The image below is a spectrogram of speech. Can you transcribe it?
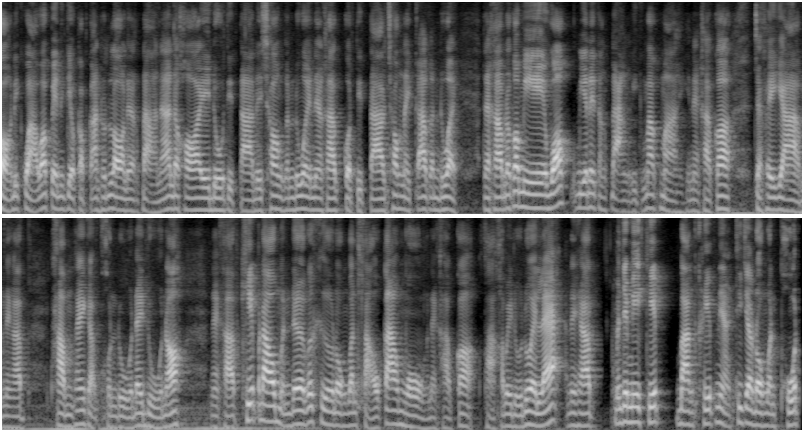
บอกดีกว่าว่าเป็นเกี่ยวกับการทดลองอะไรต่างๆนะแล้วคอยดูติดตามในช่องกันด้วยนะครับกดติดตามช่องในก้าวกันด้วยนะครับแล้วก็มีวอล์กมีอะไรต่างๆ อีกมากมายนะครับก็จะพยายามนะครับทำให้กับคนดูได้ดูเนาะ นะครับคลิปเราเหมือนเดิมก็คือลงวันเสาร์9โมงนะครับก็ฝากเข้าไปดูด้วยและนะครับมันจะมีคลิปบางคลิปเนี่ยที่จะลงวันพุธ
